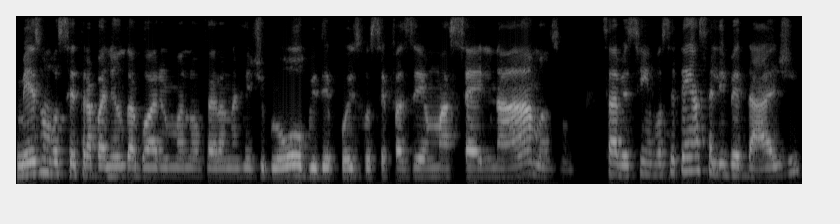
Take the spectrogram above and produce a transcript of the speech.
mesmo você trabalhando agora numa novela na Rede Globo e depois você fazer uma série na Amazon, sabe assim, você tem essa liberdade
